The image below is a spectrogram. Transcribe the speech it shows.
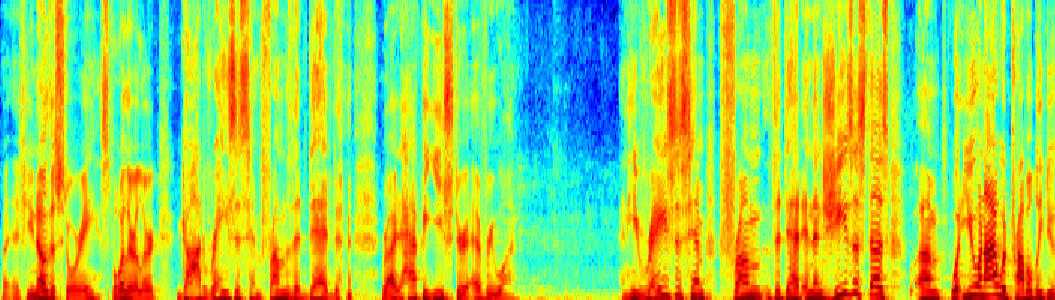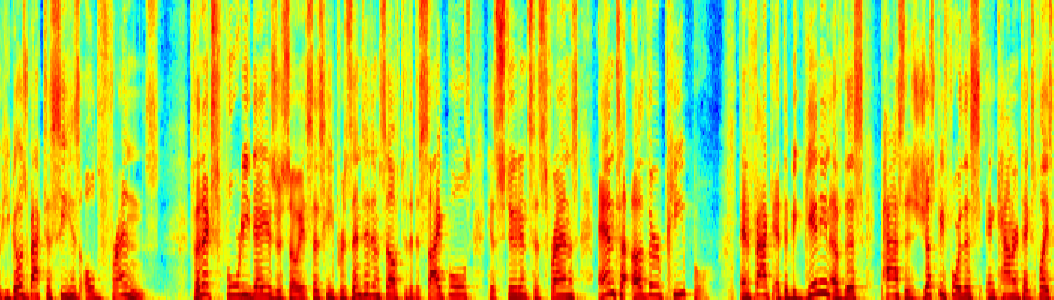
But if you know the story, spoiler alert, God raises him from the dead, right? Happy Easter, everyone. And he raises him from the dead. And then Jesus does um, what you and I would probably do. He goes back to see his old friends. For the next 40 days or so, it says he presented himself to the disciples, his students, his friends, and to other people. In fact, at the beginning of this passage, just before this encounter takes place,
